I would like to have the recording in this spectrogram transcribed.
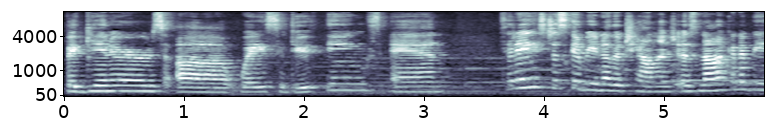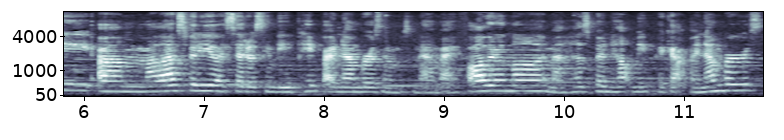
beginners uh, ways to do things and Today's just gonna be another challenge. It's not gonna be, um, my last video I said it was gonna be paint by numbers and I was gonna have my father-in-law and my husband help me pick out my numbers.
